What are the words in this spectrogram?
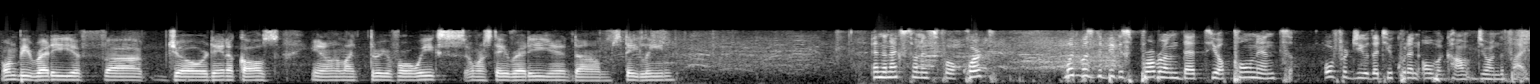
I want to be ready if uh, Joe or Dana calls. You know, in like three or four weeks, I want to stay ready and um, stay lean. And the next one is for Court. What was the biggest problem that your opponent offered you that you couldn't overcome during the fight?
